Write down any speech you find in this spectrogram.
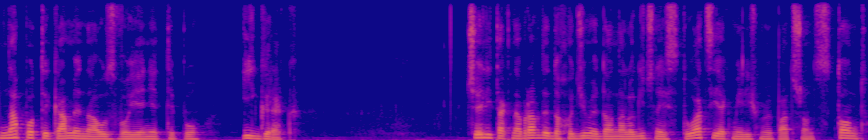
napotykamy na uzwojenie typu Y. Czyli tak naprawdę dochodzimy do analogicznej sytuacji, jak mieliśmy patrząc stąd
